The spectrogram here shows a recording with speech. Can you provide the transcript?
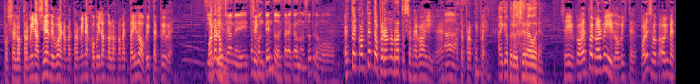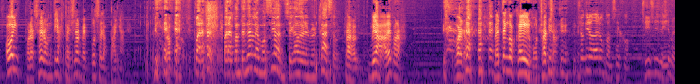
Entonces lo terminé haciendo y bueno, me terminé jubilando a los 92, ¿viste, pibe? Bueno, lo- escúchame, ¿estás Sí. contento de estar acá con nosotros? O... Estoy contento, pero en un rato se me va a ir, ¿eh? Ah. No te preocupes. Hay que aprovechar ahora. Sí, o después me olvido, ¿viste? Por eso hoy, me, hoy por ser un día especial, me puse los pañales. Pero, para, para contener la emoción, llegado el caso. claro, mira, a ver, para. Bueno, me tengo que ir, muchachos. Yo quiero dar un consejo. Sí, sí, decime.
